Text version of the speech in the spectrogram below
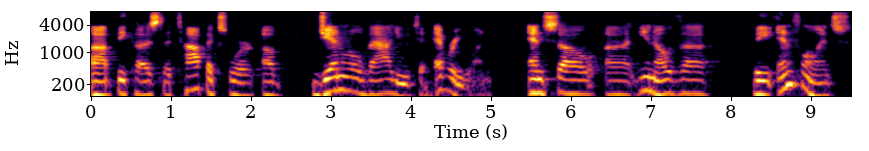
uh, because the topics were of general value to everyone. And so, uh, you know, the the influence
